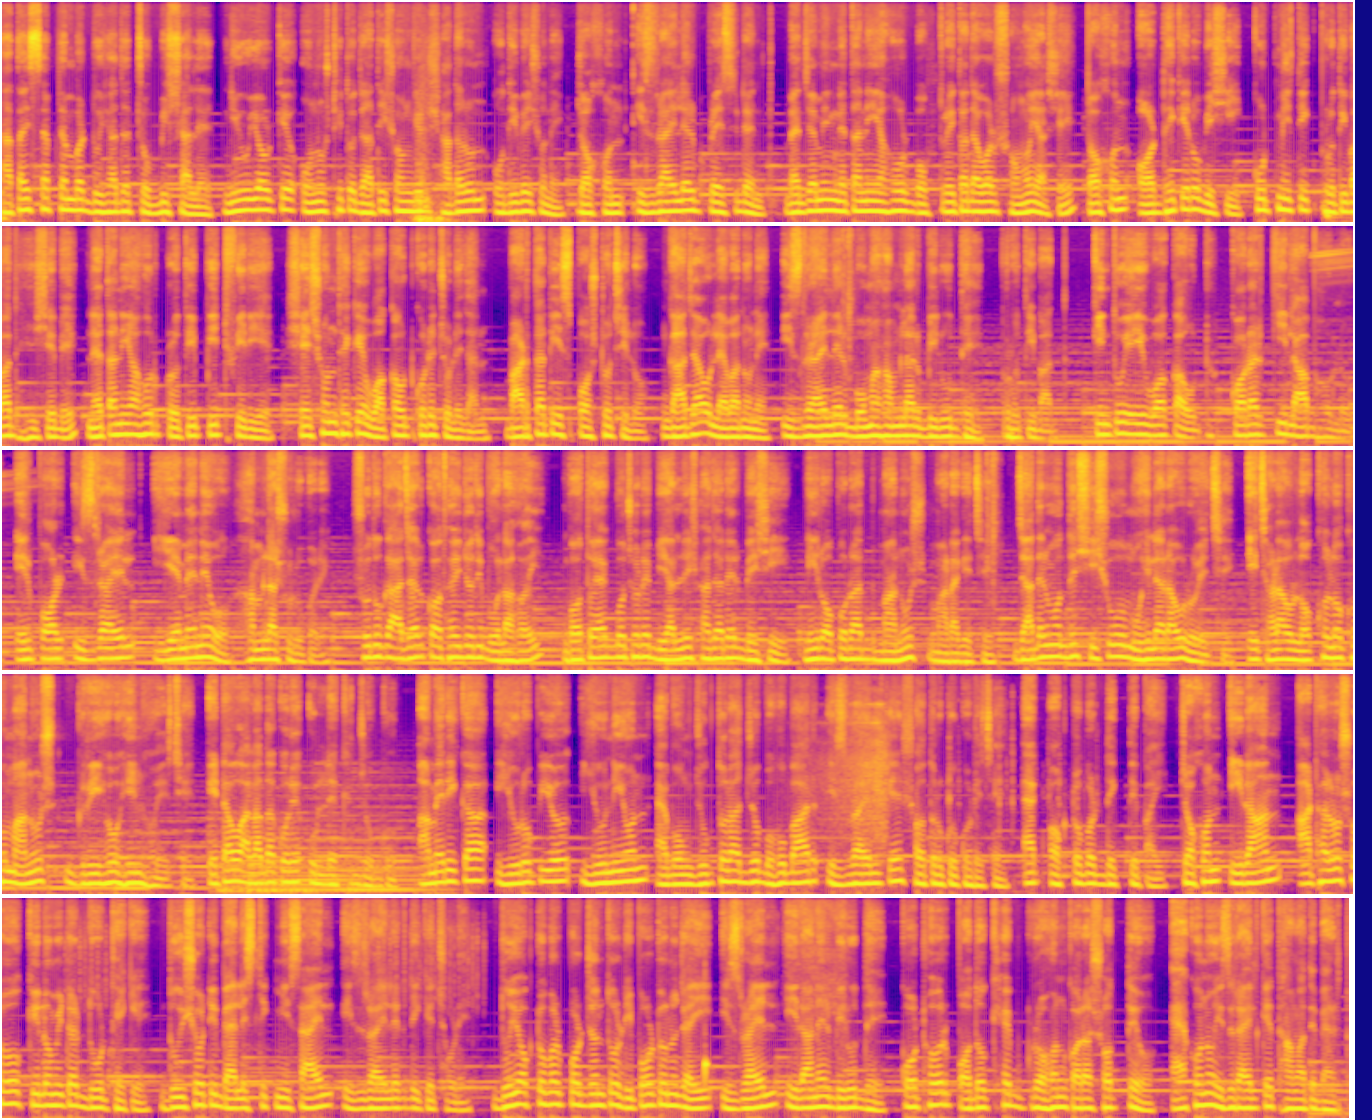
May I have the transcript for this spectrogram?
সাতাইশ সেপ্টেম্বর দুই হাজার চব্বিশ সালে নিউ ইয়র্কে অনুষ্ঠিত জাতিসংঘের সাধারণ অধিবেশনে যখন ইসরায়েলের প্রেসিডেন্ট বেঞ্জামিন নেতানিয়াহুর বক্তৃতা দেওয়ার সময় আসে, তখন অর্ধেকেরও বেশি কূটনীতিক প্রতিবাদ হিসেবে নেতানিয়াহুর প্রতি পিঠ ফিরিয়ে সেশন থেকে ওয়াকআউট করে চলে যান। বার্তাটি স্পষ্ট ছিল, গাজা ও লেবাননে ইসরায়েলের বোমা হামলার বিরুদ্ধে প্রতিবাদ। কিন্তু এই ওয়াকআউট করার কি লাভ হলো? এরপর ইসরায়েল ইয়েমেনেও হামলা শুরু করে। শুধু গাজার কথাই যদি বলা হয়, গত এক বছরে বিয়াল্লিশ হাজারের বেশি নিরপরাধ মানুষ মারা গেছে, যাদের মধ্যে শিশু ও মহিলারাও রয়েছে। এছাড়াও লক্ষ লক্ষ মানুষ গৃহহীন হয়েছে। এটাও আলাদা করে উল্লেখযোগ্য। আমেরিকা, ইউরোপীয় ইউনিয়ন এবং যুক্তরাজ্য বহুবার ইসরায়েলকে সতর্ক করেছে। এক অক্টোবর দেখতে পাই, যখন ইরান আঠারোশো কিলোমিটার দূর থেকে দুইশোটি ব্যালিস্টিক মিসাইল ইসরায়েলের দিকে ছোড়ে। দুই অক্টোবর পর্যন্ত রিপোর্ট অনুযায়ী ইসরায়েল ইরানের বিরুদ্ধে কঠোর পদক্ষেপ গ্রহণ করা সত্ত্বেও এখনও ইসরায়েলকে থামাতে ব্যর্থ।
